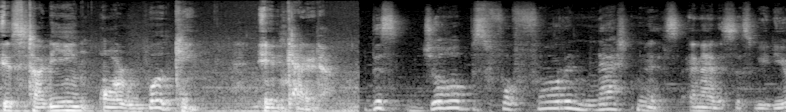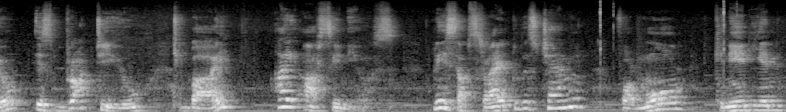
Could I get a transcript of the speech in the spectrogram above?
is studying or working in Canada. This Jobs for Foreign Nationals analysis video is brought to you by IRC News. Please subscribe to this channel for more Canadian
